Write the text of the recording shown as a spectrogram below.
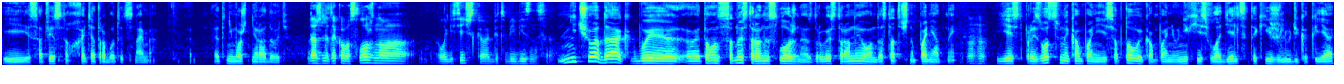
и, соответственно, хотят работать с нами. Это не может не радовать. Даже для такого сложного логистического B2B бизнеса? Ничего, да, как бы э, это он с одной стороны сложный, а с другой стороны он достаточно понятный. Угу. Есть производственные компании, есть оптовые компании, у них есть владельцы, такие же люди, как и я,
